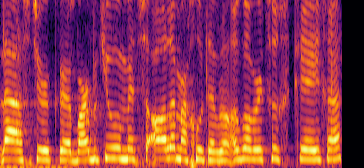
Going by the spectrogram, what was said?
laatst natuurlijk eh, barbecuen met z'n allen. Maar goed, hebben we dan ook wel weer teruggekregen.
